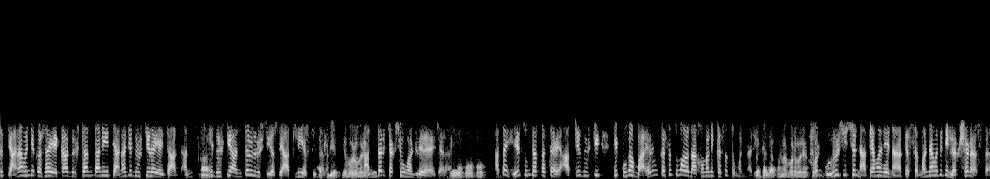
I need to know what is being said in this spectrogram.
तर त्यांना म्हणजे कसं आहे एका दृष्टांताने त्यांना जे दृष्टीला यायचं हा. दृष्टी अंतर्दृष्टी असते आतली असते बरोबर आहे. अंतरचक्षू म्हटलेलं आहे त्याला. हो हो हो. आता हे सुद्धा कसं आहे आतली दृष्टी ही पुन्हा बाहेरून कसं तुम्हाला दाखवणार आणि कसं समजणार? बरोबर. पण गुरु शिष्य नात्यामध्ये ना त्या समजण्यामध्ये ती लक्षणं असतात.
